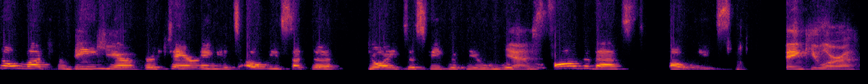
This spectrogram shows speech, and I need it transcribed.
so much for being here, for sharing. It's always such a joy to speak with you. We wish yes. you all the best always. Thank you, Laura.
